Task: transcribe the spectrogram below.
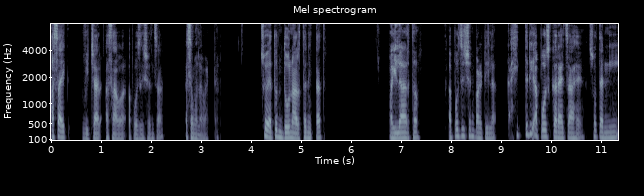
असा एक विचार असावा अपोझिशनचा, असं मला वाटतं. सो यातून 2 अर्थ निघतात. पहिला अर्थ, अपोझिशन पार्टीला काहीतरी अपोज करायचं आहे. सो त्यांनी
